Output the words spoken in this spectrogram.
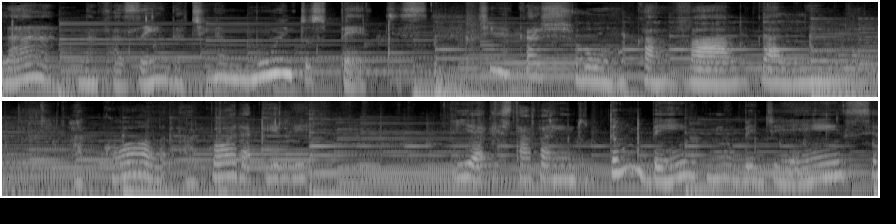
Lá na fazenda tinha muitos pets. Tinha cachorro, cavalo, galinha. Agora, agora ele ia, estava indo tão bem em obediência,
